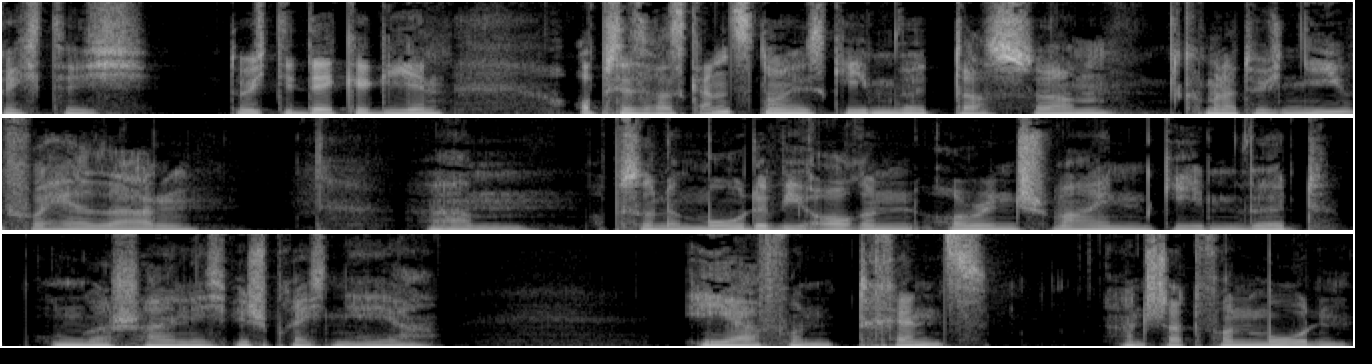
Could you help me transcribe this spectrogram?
richtig durch die Decke gehen. Ob es jetzt was ganz Neues geben wird, das ähm, kann man natürlich nie vorhersagen. Ähm, ob so eine Mode wie Oran Orange Wein geben wird, unwahrscheinlich. Wir sprechen hier ja eher von Trends anstatt von Moden.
